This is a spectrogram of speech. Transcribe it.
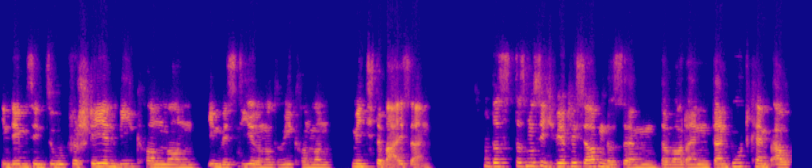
in dem Sinn zu verstehen, wie kann man investieren oder wie kann man mit dabei sein. Und das, das muss ich wirklich sagen, dass ähm, da war dein, dein Bootcamp auch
